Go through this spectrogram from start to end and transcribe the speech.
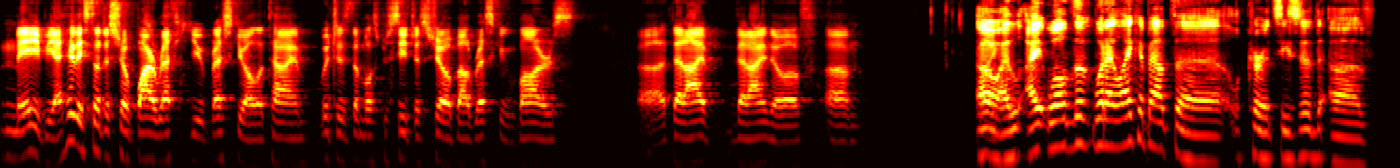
maybe I think they still just show Bar Rescue Rescue all the time, which is the most prestigious show about rescuing bars uh, that I that I know of. Um, Oh, I, I well the what I like about the current season of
